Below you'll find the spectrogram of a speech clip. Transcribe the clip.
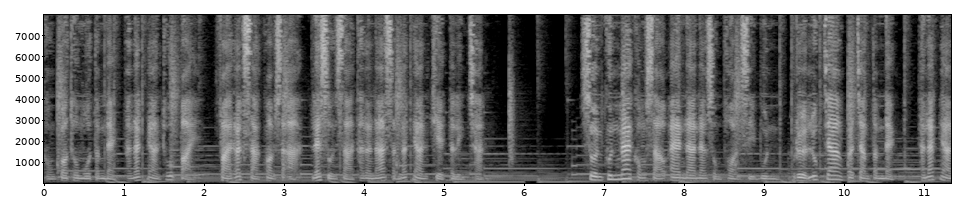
ของกทมตำแหน่งพนักงานทั่วไป ฝ่ายรักษาความสะอาดและศูนย์สาธารณะสำนักงานเขตตลิ่งชัน ส่วนคุณแม่ของสาวแอนนานางสมพรศรีบุญเรือนลูกจ้างประจำตำแหน่ง พนักงาน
